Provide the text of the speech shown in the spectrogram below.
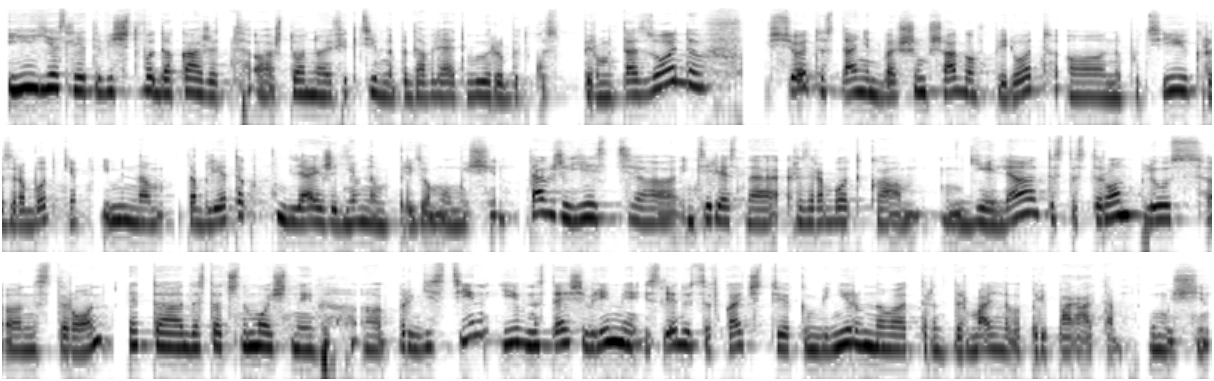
И если это вещество докажет, а, что оно эффективно подавляет выработку сперматозоидов, все это станет большим шагом вперед а, на пути к разработке именно таблеток для ежедневного приема у мужчин. Также есть а, интересная разработка геля тестостерон плюс настерон. Это достаточно мощный прогестин и в настоящее время исследуется в качестве комбинированного трансдермального препарата у мужчин.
